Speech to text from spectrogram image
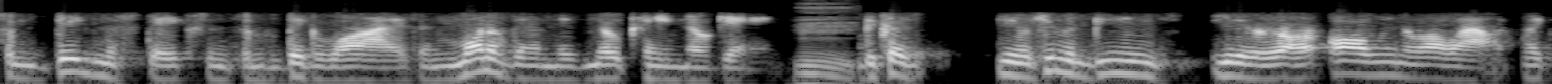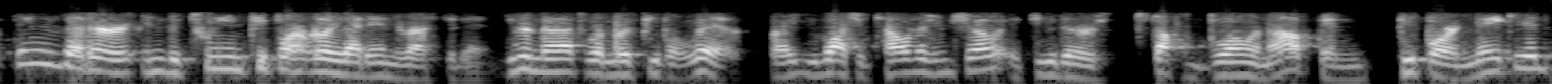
some big mistakes and some big lies, and one of them is no pain, no gain, mm. because you know human beings either are all in or all out. Like things that are in between, people aren't really that interested in. Even though that's where most people live, right? You watch a television show, it's either stuff blowing up and people are naked,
